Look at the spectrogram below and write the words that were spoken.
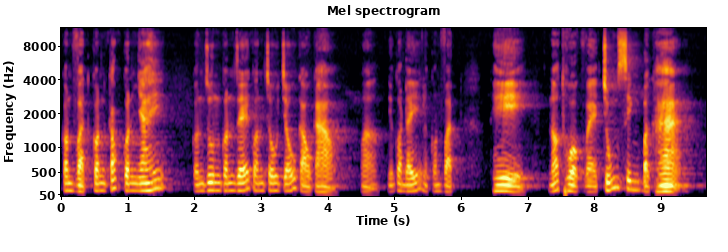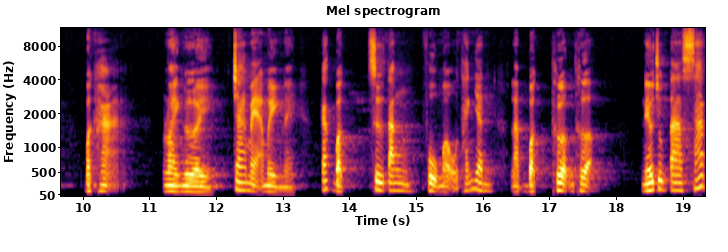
con vật, con cóc, con nhái, con run, con dế, con châu chấu, cào cào, à, những con đấy là con vật, thì nó thuộc về chúng sinh bậc hạ. Bậc hạ, loài người, cha mẹ mình này, các bậc sư tăng, phụ mẫu, thánh nhân là bậc thượng thượng. Nếu chúng ta sát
